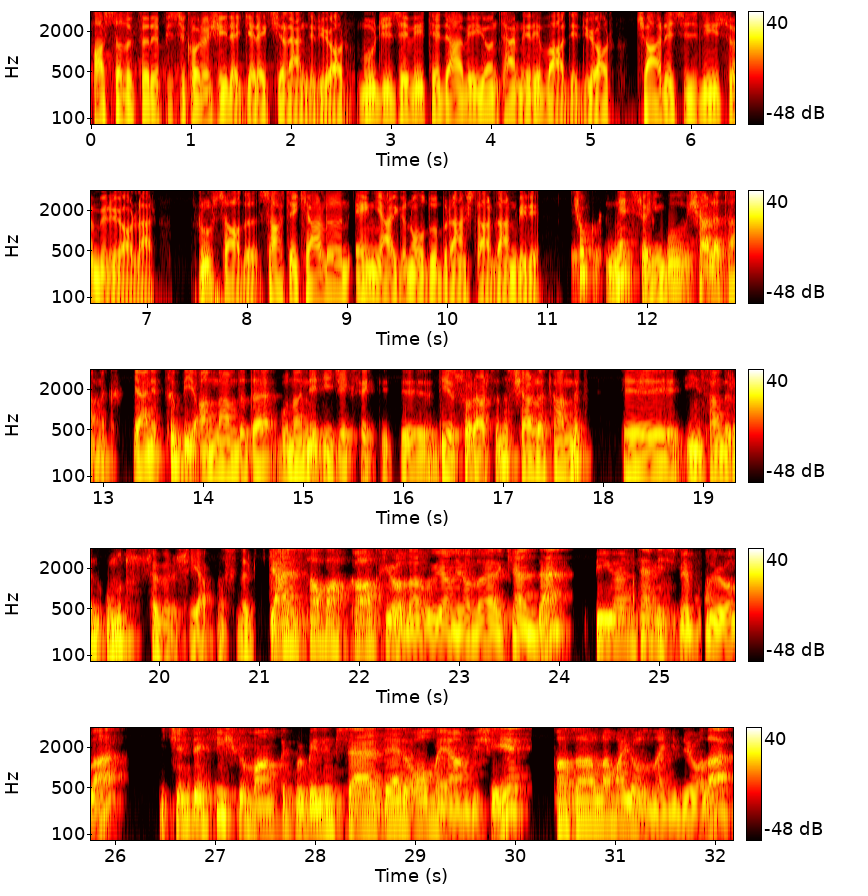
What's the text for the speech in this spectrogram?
Hastalıkları psikolojiyle gerekçelendiriyor, mucizevi tedavi yöntemleri vaat ediyor, çaresizliği sömürüyorlar. Ruh sağlığı sahtekarlığın en yaygın olduğu branşlardan biri. Çok net söyleyeyim bu şarlatanlık. Yani tıbbi anlamda da buna ne diyeceksek e, diye sorarsanız şarlatanlık e, insanların umut sömürüsü yapmasıdır. Yani sabah kalkıyorlar uyanıyorlar erkenden bir yöntem ismi buluyorlar. İçinde hiçbir mantık ve bilimsel değer olmayan bir şeyi pazarlama yoluna gidiyorlar.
